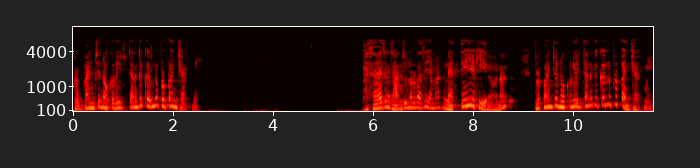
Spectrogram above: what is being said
ප්‍රපංච නොකළ යුතු තැනක කරන ප්‍රපංචයක් මේ. පස ආයතන සංසුනන පස්සේ යමක් නැත්තේ කියනවනම් ප්‍රපංච නොකළ යුතු තැනක කරන ප්‍රපංචයක් මේ.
